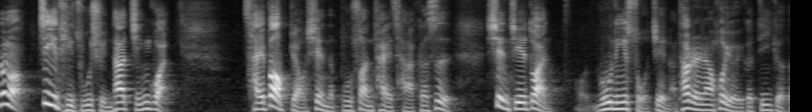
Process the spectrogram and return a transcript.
那么记忆体族群，它尽管财报表现的不算太差，可是现阶段如你所见啊，它仍然会有一个第一个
